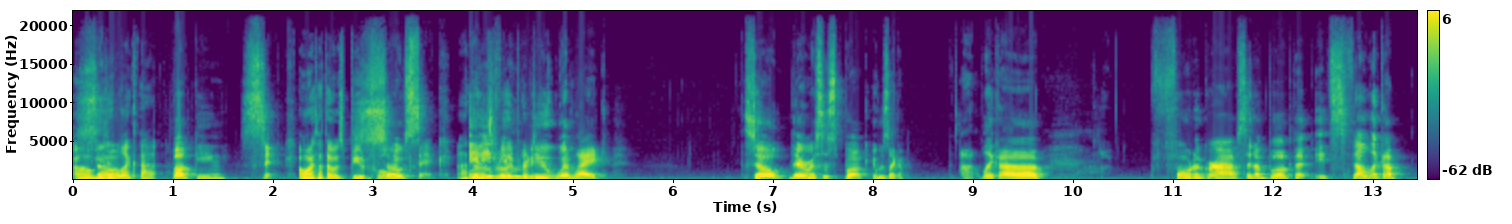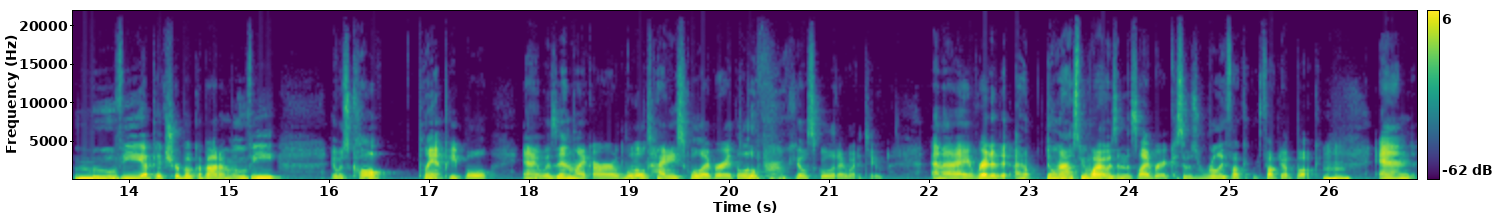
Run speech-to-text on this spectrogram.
oh you didn't like that? Fucking sick. Oh I thought that was beautiful. So sick. I thought it was really pretty. to do with like. So there was this book. It was like a, uh, like a photographs in a book that it felt like a movie, a picture book about a movie. It was called Plant People, and it was in like our little tiny school library, the little parochial school that I went to. And I read it. I don't don't ask me why it was in this library because it was a really fucking fucked up book. Mm-hmm. And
